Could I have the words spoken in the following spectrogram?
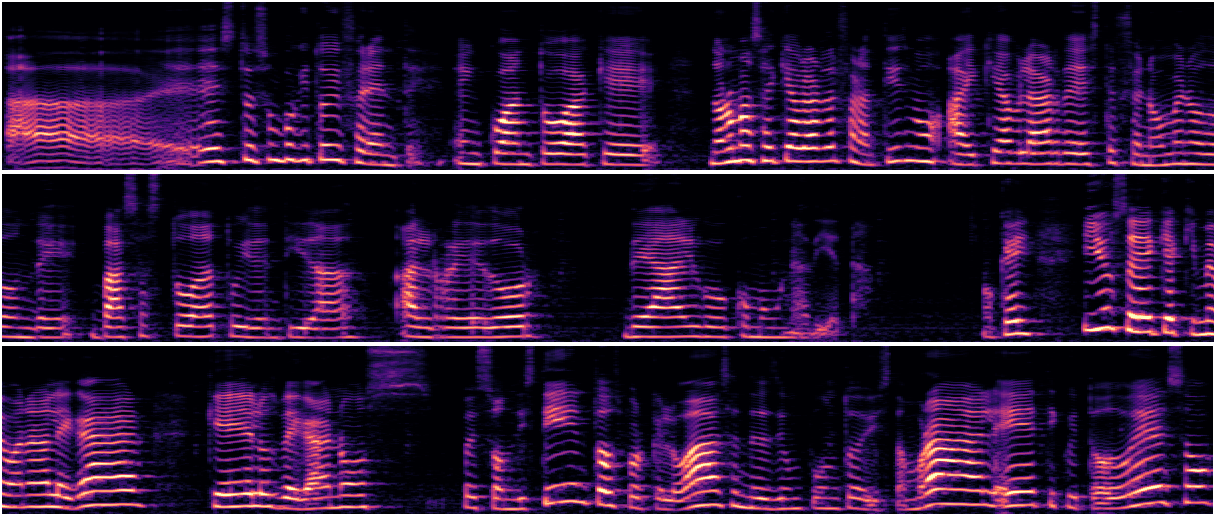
ah, esto es un poquito diferente en cuanto a que no nomás hay que hablar del fanatismo, hay que hablar de este fenómeno donde basas toda tu identidad alrededor de algo como una dieta. ¿Ok? Y yo sé que aquí me van a alegar que los veganos pues son distintos porque lo hacen desde un punto de vista moral, ético y todo eso.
